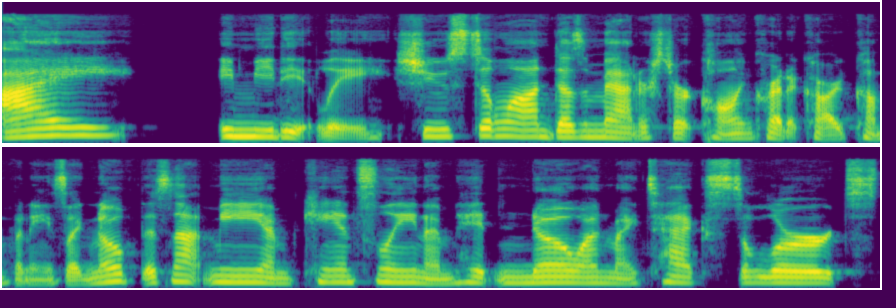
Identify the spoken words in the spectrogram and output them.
I immediately, shoes still on, doesn't matter, start calling credit card companies. Like, nope, that's not me. I'm canceling. I'm hitting no on my text alerts.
